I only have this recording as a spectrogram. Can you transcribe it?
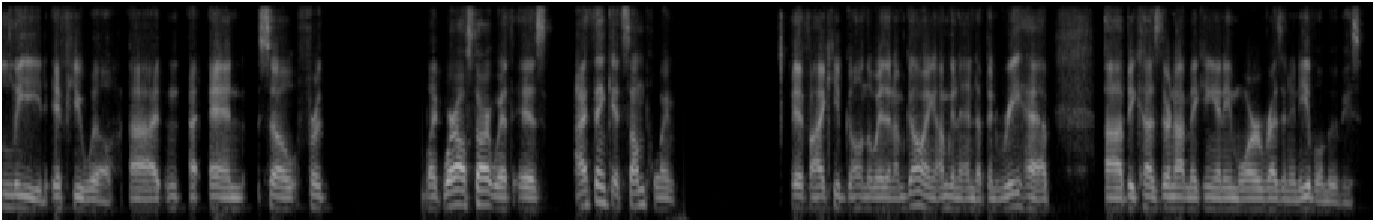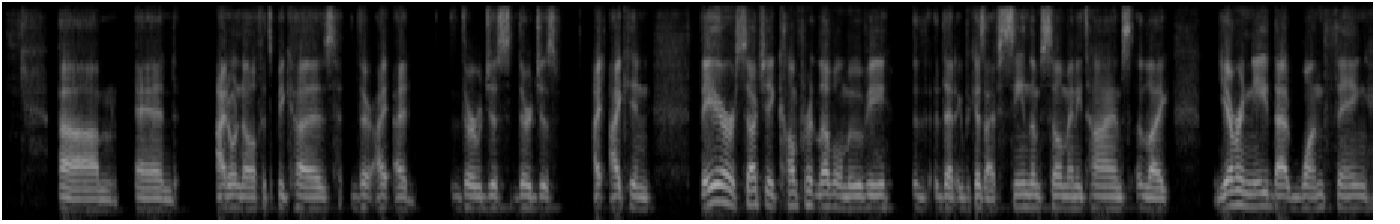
lead, if you will. Uh, and so for like where I'll start with is I think at some point if I keep going the way that I'm going, I'm going to end up in rehab uh, because they're not making any more Resident Evil movies. Um, and I don't know if it's because they're I, I they're just they're just I, I can they are such a comfort level movie that because I've seen them so many times. Like you ever need that one thing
